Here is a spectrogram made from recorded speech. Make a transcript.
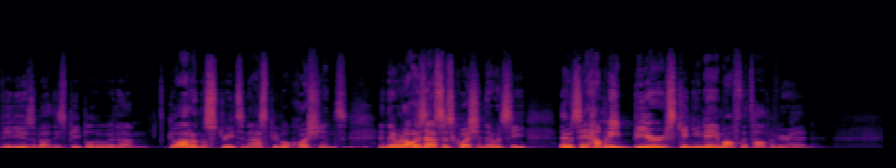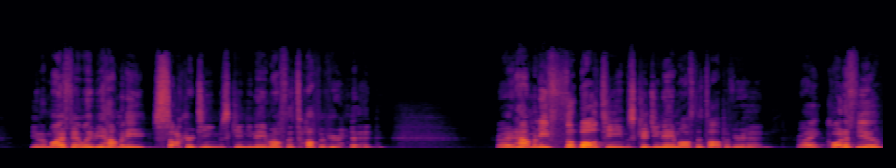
videos about these people who would um, go out on the streets and ask people questions. And they would always ask this question. They would, see, they would say, How many beers can you name off the top of your head? You know, my family would be, How many soccer teams can you name off the top of your head? Right? How many football teams could you name off the top of your head? Right? Quite a few?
